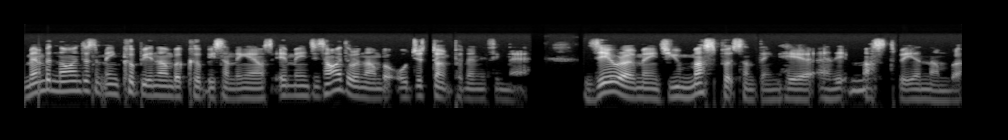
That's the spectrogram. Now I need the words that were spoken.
Remember, 9 doesn't mean could be a number, could be something else. It means it's either a number or just don't put anything there. 0 means you must put something here, and it must be a number.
